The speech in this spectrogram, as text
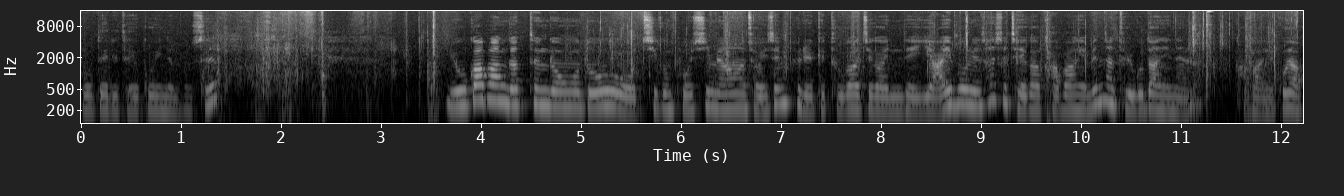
모델이 들고 있는 모습. 요 가방 같은 경우도 지금 보시면 저희 샘플이 이렇게 두 가지가 있는데 이 아이보리는 사실 제가 가방에 맨날 들고 다니는 가방이고요.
